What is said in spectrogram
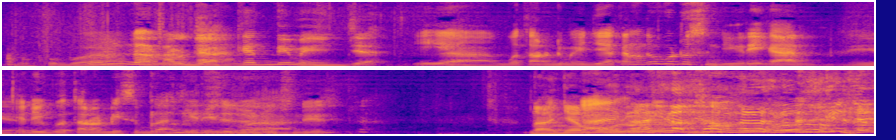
buku buat Lu naruh jaket di meja. Iya, gue taruh di meja kan gue duduk sendiri kan. Iya. Jadi gue taruh di sebelah kiri Bisa gue. duduk sendiri. Nanya mulu lu. Nanya mulu lu. Kan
